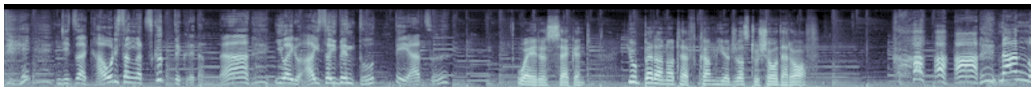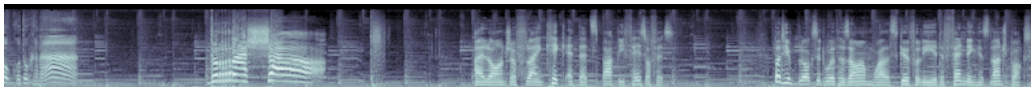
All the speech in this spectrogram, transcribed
で実は香織さんが作ってくれたんだいわゆる愛妻弁当ってやつ Wait a second. You better not have come here just to show that off. ははは何のことかな Drasha! I launch a flying kick at that sparkly face of his. But he blocks it with his arm while skillfully defending his lunchbox.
